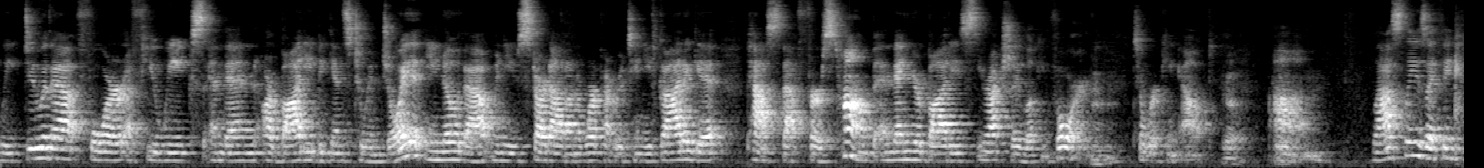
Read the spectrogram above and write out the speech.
we do that for a few weeks and then our body begins to enjoy it. You know that when you start out on a workout routine, you've got to get past that first hump and then your body's, you're actually looking forward mm-hmm. to working out. Yeah. Um, lastly is I think,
